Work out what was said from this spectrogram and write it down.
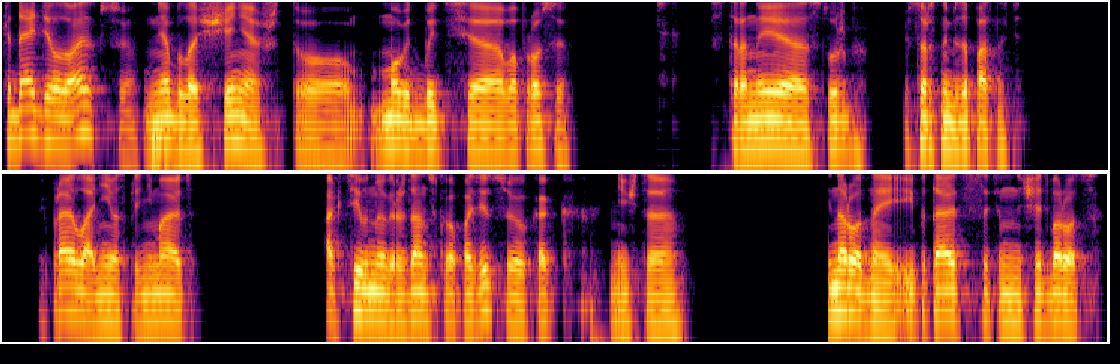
Когда я делал акцию, у меня было ощущение, что могут быть э, вопросы со стороны служб государственной безопасности. Как правило, они воспринимают активную гражданскую оппозицию как нечто инородное и пытаются с этим начать бороться.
